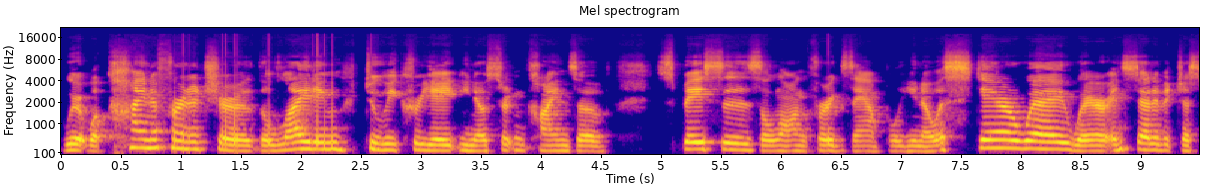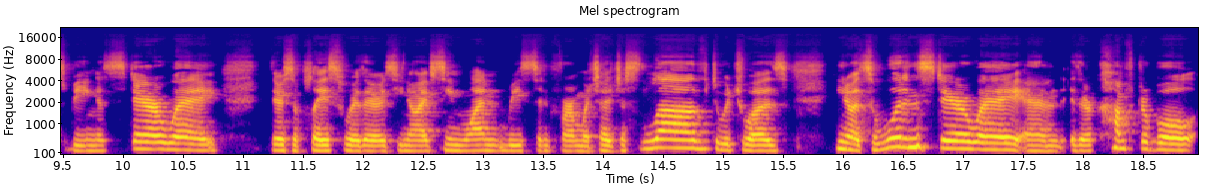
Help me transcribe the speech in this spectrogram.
where what kind of furniture, the lighting, do we create, you know, certain kinds of spaces along, for example, you know, a stairway where instead of it just being a stairway, there's a place where there's, you know, I've seen one recent firm which I just loved, which was, you know, it's a wooden stairway and they're comfortable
